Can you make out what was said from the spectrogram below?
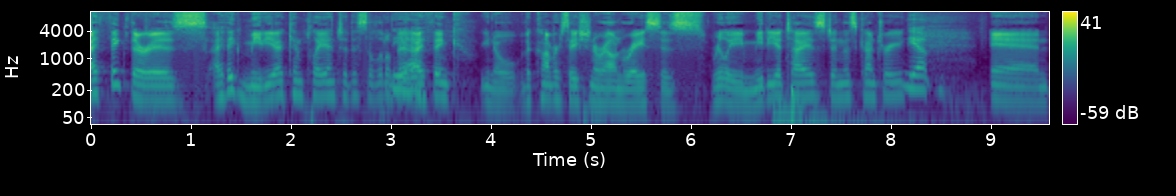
I think there is. I think media can play into this a little bit. Yeah. I think you know the conversation around race is really mediatized in this country. yep And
